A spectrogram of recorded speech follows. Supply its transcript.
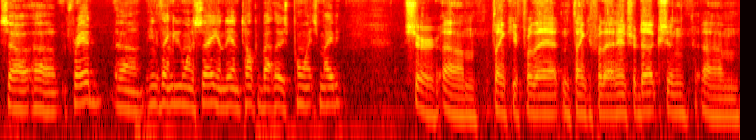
So, uh, Fred, uh, anything you want to say, and then talk about those points, maybe. Sure. Um, thank you for that, and thank you for that introduction. Um,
